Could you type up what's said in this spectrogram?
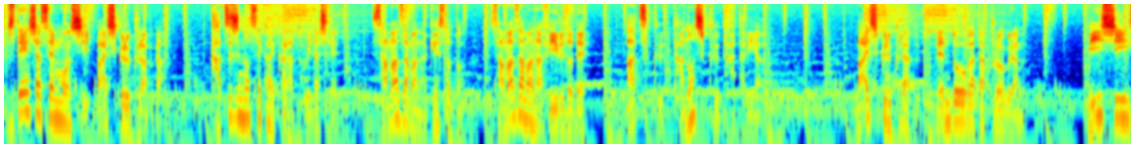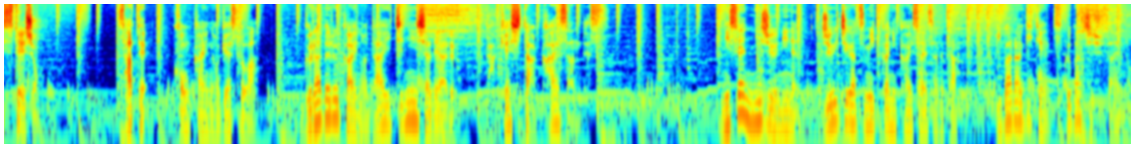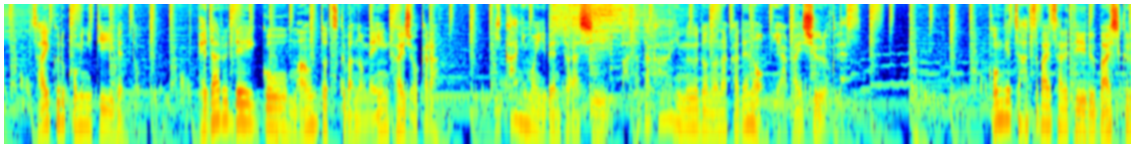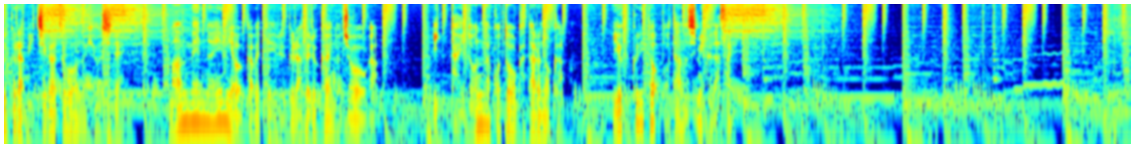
自転車専門誌バイシクルクラブが活字の世界から飛び出してさまざまなゲストとさまざまなフィールドで熱く楽しく語り合う。バイシクルクラブ連動型プログラム。BC ステーションさて今回のゲストはグラベル界の第一人者である竹下佳恵さんです。2022年11月3日に開催された茨城県つくば市主催のサイクルコミュニティイベントペダルデイゴーマウントつくばのメイン会場からいかにもイベントらしい温かいムードの中での野外収録です。今月発売されているバイシクルクラブ1月号の表紙で満面の笑みを浮かべているグラベル界の女王が一体どんなことを語るのかゆっくりとお楽しみください。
